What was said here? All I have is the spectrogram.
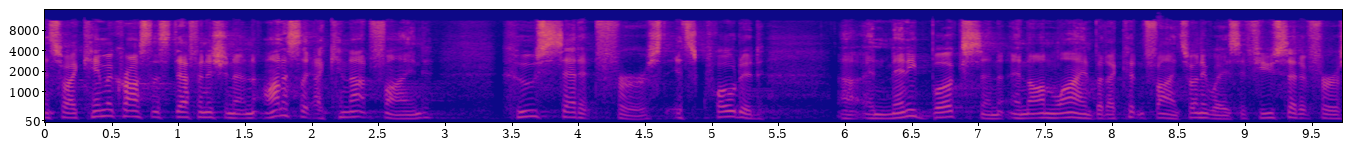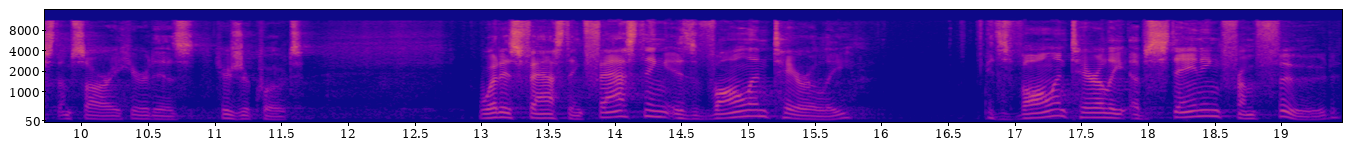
And so I came across this definition, and honestly, I cannot find who said it first. It's quoted uh, in many books and, and online, but I couldn't find. So, anyways, if you said it first, I'm sorry. Here it is. Here's your quote. What is fasting? Fasting is voluntarily, it's voluntarily abstaining from food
